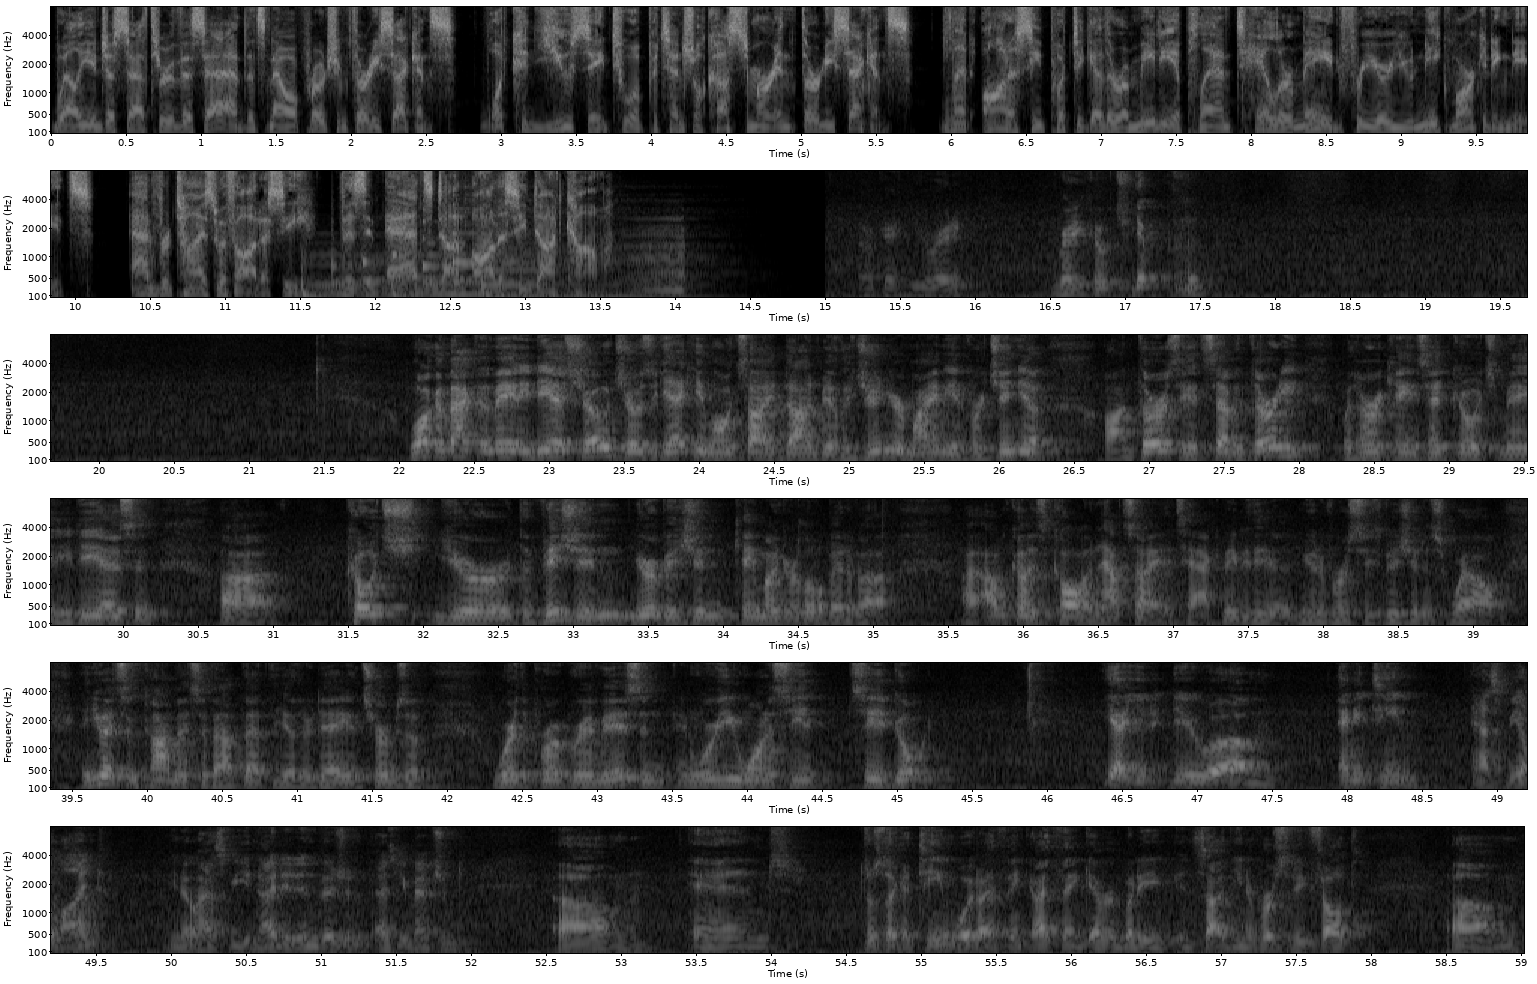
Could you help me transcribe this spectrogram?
Well, you just sat through this ad that's now approaching 30 seconds. What could you say to a potential customer in 30 seconds? Let Odyssey put together a media plan tailor made for your unique marketing needs. Advertise with Odyssey. Visit ads.odyssey.com. Okay, you ready? Ready, coach? Yep. Welcome back to the Manny Diaz Show. Joe Zagacki alongside Don Bailey Jr., Miami and Virginia on Thursday at 7.30 with Hurricanes head coach Manny Diaz. And uh, coach, your the vision, your vision came under a little bit of a, I would kind of call it an outside attack, maybe the university's vision as well. And you had some comments about that the other day in terms of where the program is and, and where you want to see it see it going. Yeah, you do. Um, any team has to be aligned you know, has to be united in vision, as you mentioned. Um, and just like a team would, I think I think everybody inside the university felt, um,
